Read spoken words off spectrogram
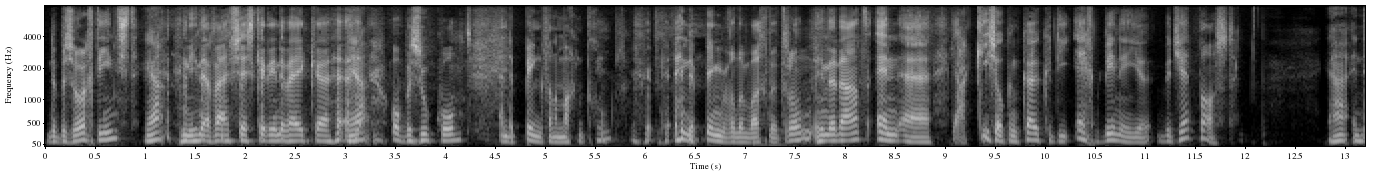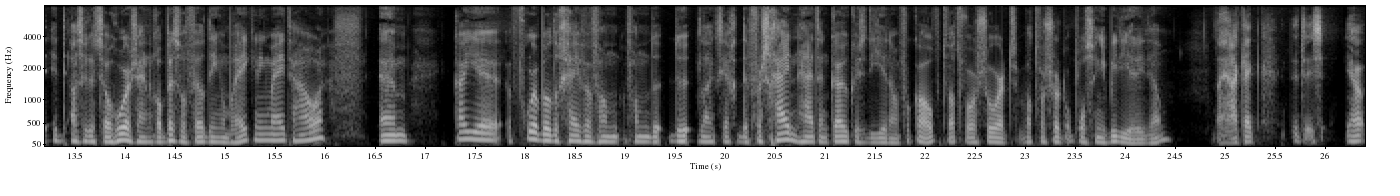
de bezorgdienst. Ja, Die daar vijf, zes keer in de week eh, ja. op bezoek komt. En de ping van de magnetron. En de ping van de magnetron, inderdaad. En eh, ja, kies ook een keuken die echt binnen je budget past. ja en als ik het zo hoor, zijn er al best wel veel dingen om rekening mee te houden. Ehm, kan je voorbeelden geven van, van de, de, laat ik zeggen, de verscheidenheid aan keukens die je dan verkoopt? Wat voor soort, wat voor soort oplossingen bieden jullie dan? Nou ja, kijk, het is, ja,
